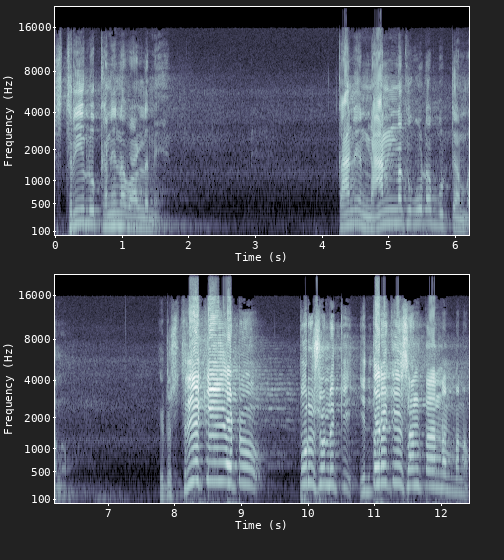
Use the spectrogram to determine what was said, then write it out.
స్త్రీలు కనిన వాళ్ళమే. కానీ నాన్నకు కూడా పుట్టాం మనం. ఇటు స్త్రీకి అటు పురుషునికి ఇద్దరికీ సంతానం మనం.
